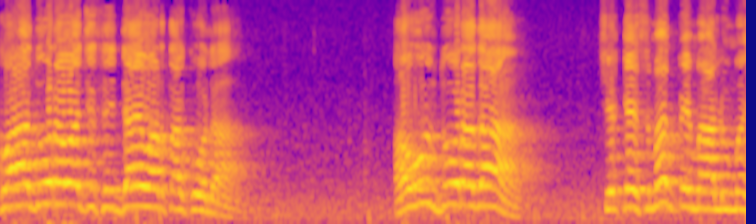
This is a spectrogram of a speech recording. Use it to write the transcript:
خوا دوره وا چې سجدای ورتا کولا او اوس دوره دا چې قسمت په معلومه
